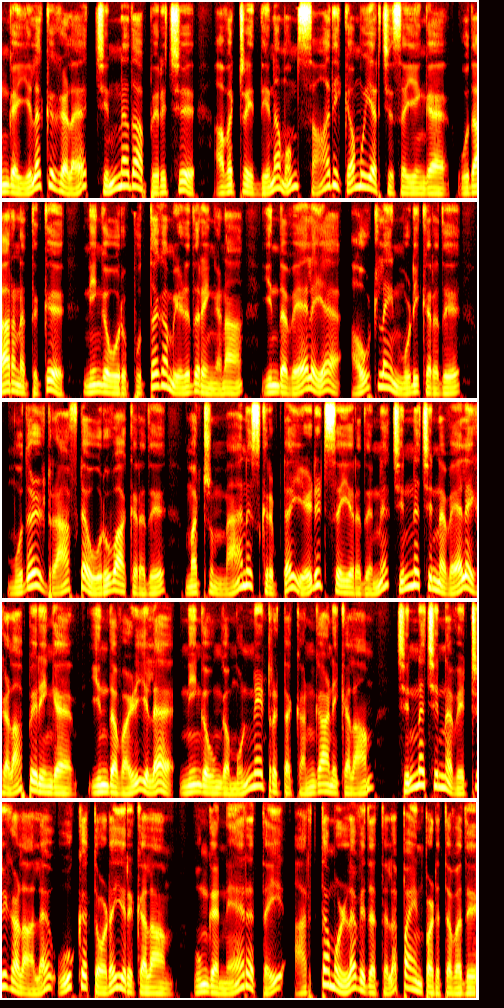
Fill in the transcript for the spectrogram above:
உங்க இலக்குகளை சின்னதா பிரிச்சு அவற்றை தினமும் சாதிக்க முயற்சி செய்யுங்க. உதாரணத்துக்கு நீங்க ஒரு புத்தகம் எழுதுறீங்கன்னா இந்த வேலைய அவுட்லைன் முடிக்கிறது முதல் டிராஃப்ட உருவாக்குறது மற்றும் மேனுஸ்கிரிப்ட எடிட் செய்யறதுன்னு சின்ன சின்ன வேலைகளா பெறீங்க இந்த வழியில நீங்க உங்க முன்னேற்றத்தை கண்காணிக்கலாம் சின்ன சின்ன வெற்றிகளால ஊக்கத்தோட இருக்கலாம். உங்க நேரத்தை அர்த்தமுள்ள விதத்துல பயன்படுத்துவது.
